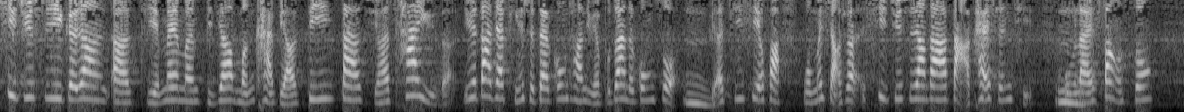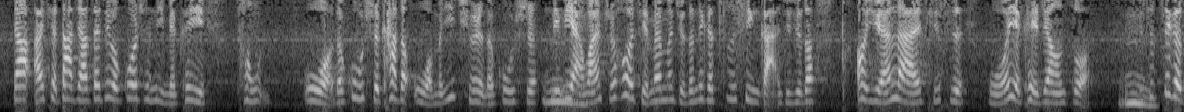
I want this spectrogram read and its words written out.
戏剧是一个让啊姐妹们比较门槛比较低，大家喜欢参与的，因为大家平时在工厂里面不断的工作，嗯比较机械化。我们想说，戏剧是让大家打开身体，嗯我们来放松，然后而且大家在这个过程里面可以从。我的故事看到我们一群人的故事，你们演完之后，姐妹们觉得那个自信感，就觉得哦，原来其实我也可以这样做，嗯就是这个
